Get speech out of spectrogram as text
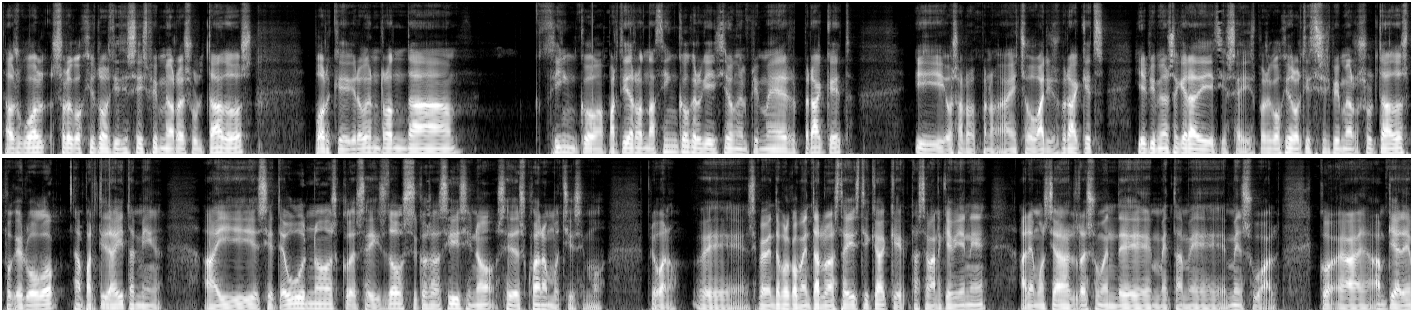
House World solo he cogido los 16 primeros resultados porque creo que en ronda 5, a partir de ronda 5 creo que hicieron el primer bracket. Y, o sea, bueno, han hecho varios brackets y el primero se queda de 16. Pues he cogido los 16 primeros resultados porque luego a partir de ahí también hay 7-1, 6-2 y cosas así, si no, se descuadran muchísimo. Pero bueno, eh, simplemente por comentar la estadística, que la semana que viene haremos ya el resumen de meta mensual. ampliaré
